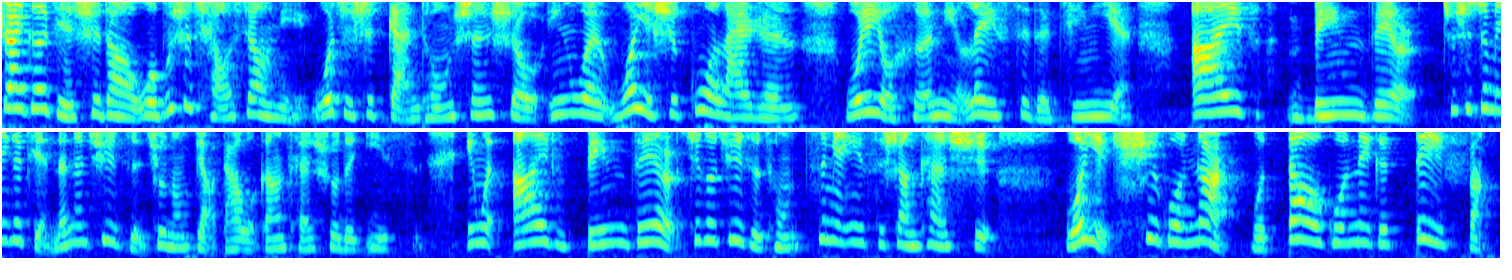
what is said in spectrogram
帅哥解释道：“我不是嘲笑你，我只是感同身受，因为我也是过来人，我也有和你类似的经验。I've been there，就是这么一个简单的句子就能表达我刚才说的意思。因为 I've been there 这个句子从字面意思上看是，我也去过那儿，我到过那个地方。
